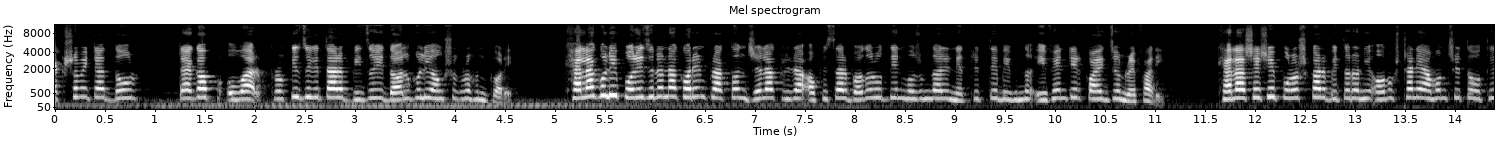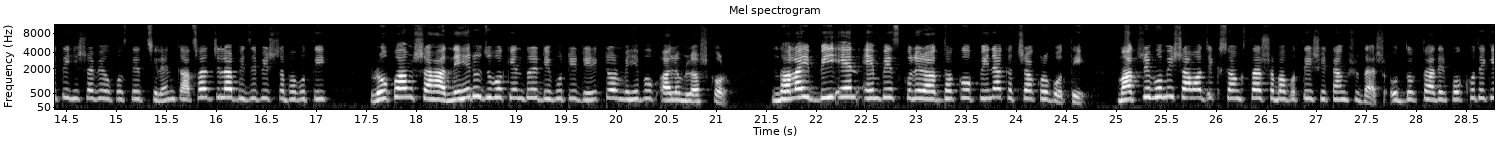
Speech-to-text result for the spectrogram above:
একশো মিটার দৌড়, ট্যাগ অফ ওভার প্রতিযোগিতার বিজয়ী দলগুলি অংশগ্রহণ করে। খেলাগুলি পরিচালনা করেন প্রাক্তন জেলা ক্রীড়া অফিসার বদর উদ্দিন মজুমদারের নেতৃত্বে বিভিন্ন ইভেন্টের কয়েকজন রেফারি। খেলা শেষে পুরস্কার বিতরণী অনুষ্ঠানে আমন্ত্রিত অতিথি হিসেবে উপস্থিত ছিলেন কাছাড় জেলা বিজেপির সভাপতি রূপম সাহা, নেহেরু যুব কেন্দ্রের deputy director Mehboob Alam Laskar, Dhalai BNMP স্কুলের অধ্যক্ষ পিনাক চক্রবর্তী, মাতৃভূমি সামাজিক সংস্থার সভাপতি শীতাংশু দাস। উদ্যোক্তাদের পক্ষ থেকে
